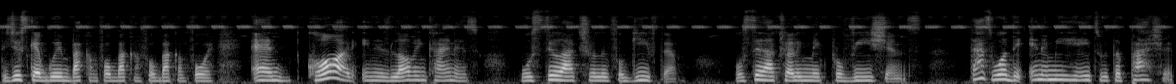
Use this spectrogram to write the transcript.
They just kept going back and forth, back and forth, back and forth. And God, in His loving kindness, will still actually forgive them, will still actually make provisions. That's what the enemy hates with a passion.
